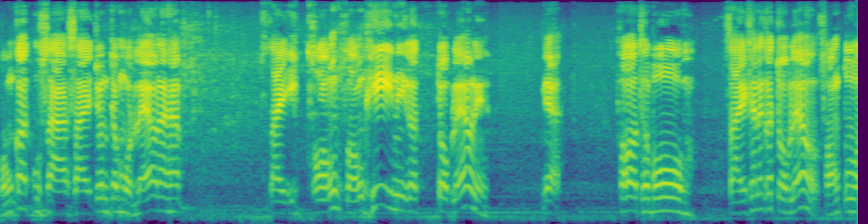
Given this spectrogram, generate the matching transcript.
ผมก็อุตส่าห์ใส่จนจะหมดแล้วนะครับ ใส่อีกท้องสองที่นี่ก็จบแล้วนี่เนี่ยท่อเทอร์โบใส่แค่นั้นก็จบแล้วสองตัว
